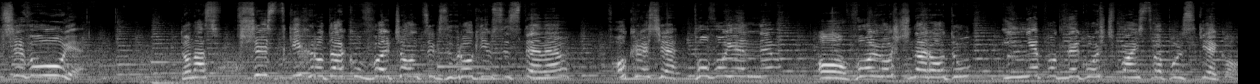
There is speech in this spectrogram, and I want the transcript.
Przywołuję do nas wszystkich rodaków walczących z wrogim systemem w okresie powojennym o wolność narodu i niepodległość państwa polskiego,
